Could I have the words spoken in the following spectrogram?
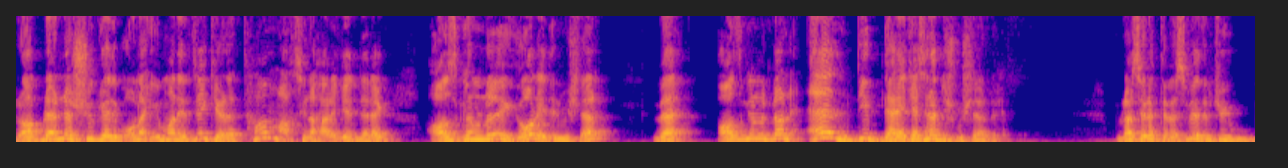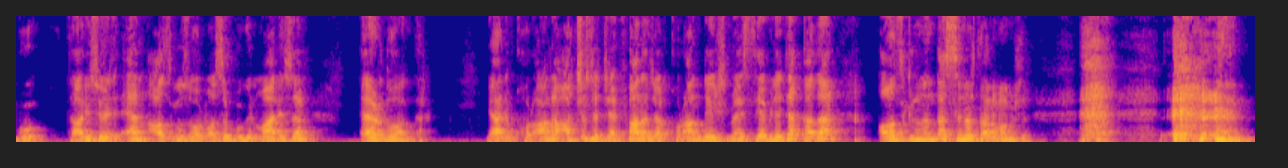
Rablerine şükredip ona iman edecek yerde tam aksine hareket ederek azgınlığı yol edilmişler ve azgınlıkların en dip derekesine düşmüşlerdir. Bunlar söyle tebessüm ederim. Çünkü bu tarih süreci en azgın zorbası bugün maalesef Erdoğan'dır. Yani Kur'an'a açıkça cephe alacak, Kur'an değiştirmeyi isteyebilecek kadar azgınlığında sınır tanımamıştır.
